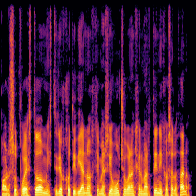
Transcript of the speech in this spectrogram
por supuesto, Misterios Cotidianos, que me río mucho con Ángel Martín y José Lozano.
